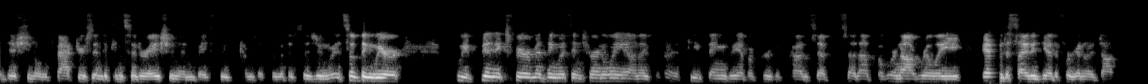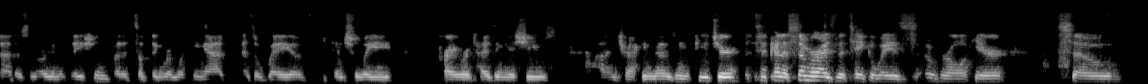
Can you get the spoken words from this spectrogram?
additional factors into consideration and basically comes up with a decision. It's something we're, we've been experimenting with internally on a, a few things. We have a proof of concept set up, but we're not really, we haven't decided yet if we're going to adopt that as an organization, but it's something we're looking at as a way of potentially prioritizing issues uh, and tracking those in the future. To kind of summarize the takeaways overall here. So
